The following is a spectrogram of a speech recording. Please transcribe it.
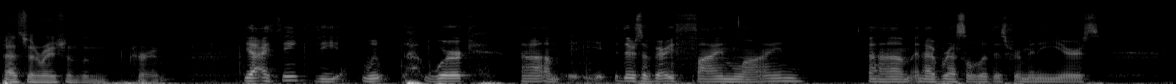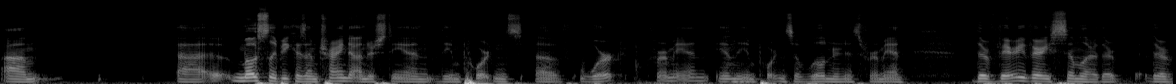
past generations and current. Yeah, I think the w- work. Um, i i there's a very fine line, um, and I've wrestled with this for many years. Um, uh, mostly because I'm trying to understand the importance of work for a man and the Mhm. importance of wilderness for a man. They're very, very similar. They're they're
